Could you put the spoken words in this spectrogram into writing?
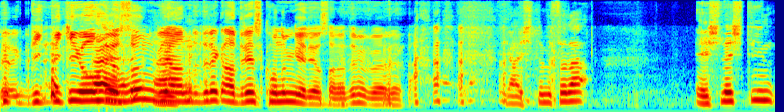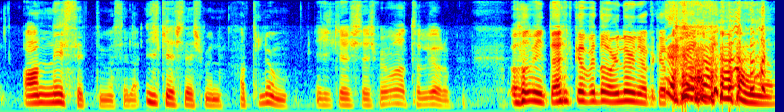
dik diki yolluyorsun bir anda direkt adres konum geliyor sana değil mi böyle? ya işte mesela eşleştiğin an ne hissettin mesela? İlk eşleşmeni hatırlıyor musun? İlk eşleşmemi hatırlıyorum. Oğlum internet kafede oyun oynuyorduk hatırlıyor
